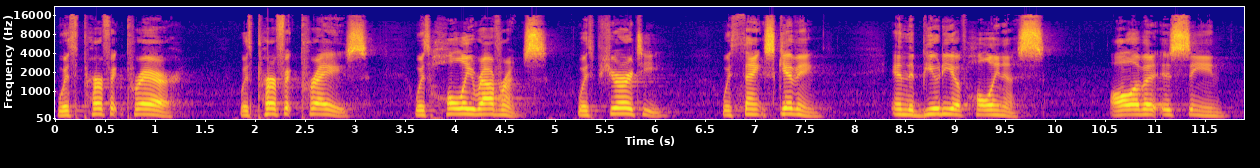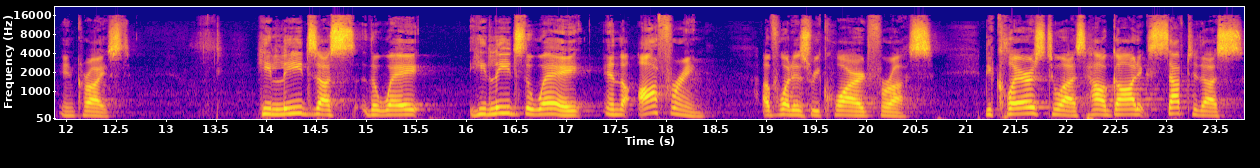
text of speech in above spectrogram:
with perfect prayer, with perfect praise, with holy reverence, with purity, with thanksgiving, in the beauty of holiness. All of it is seen in Christ. He leads us the way, He leads the way in the offering of what is required for us, declares to us how God accepted us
